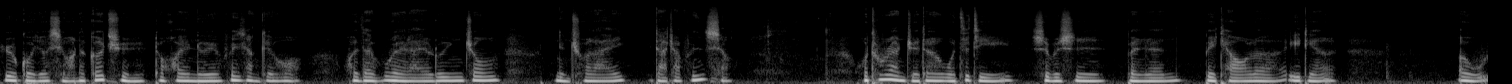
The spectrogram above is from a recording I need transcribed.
如果有喜欢的歌曲，都欢迎留言分享给我，会在未来的录音中念出来与大家分享。我突然觉得我自己是不是本人被调了一点二五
